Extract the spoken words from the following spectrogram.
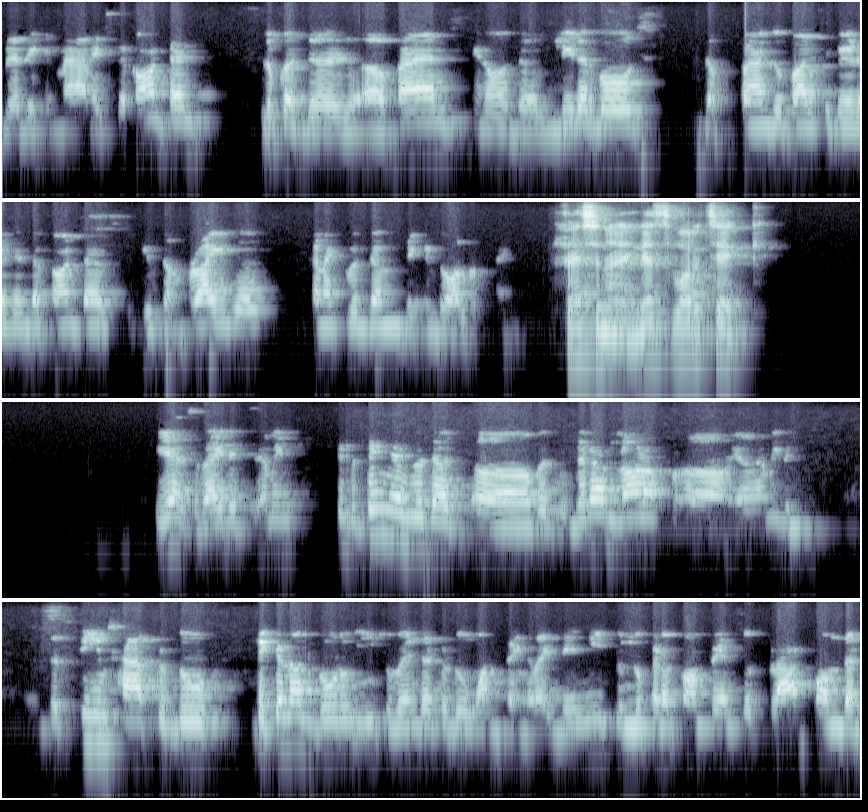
where they can manage the content, look at their uh, fans, you know, the leaderboards, the fans who participated in the contest, give them prizes, connect with them, they can do all those things. Fascinating. That's a lot of tech. Yes, right. It's, I mean, see, the thing is with that, uh, with, there are a lot of, uh, you know, I mean, the teams have to do, they cannot go to each vendor to do one thing, right? They need to look at a comprehensive platform that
